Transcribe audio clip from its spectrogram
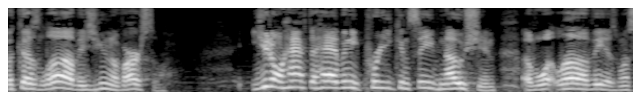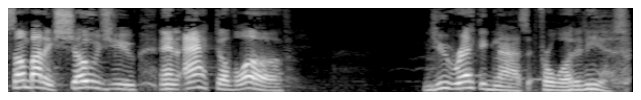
Because love is universal. You don't have to have any preconceived notion of what love is. When somebody shows you an act of love, you recognize it for what it is.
